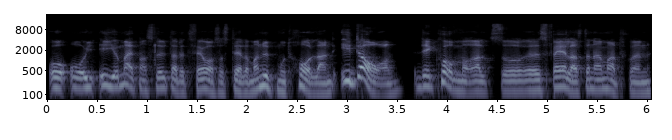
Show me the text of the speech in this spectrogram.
och, och i och med att man slutade tvåa så ställer man upp mot Holland idag. Det kommer alltså eh, spelas den här matchen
